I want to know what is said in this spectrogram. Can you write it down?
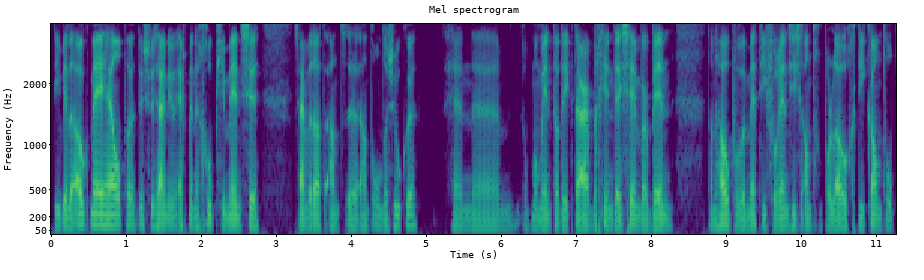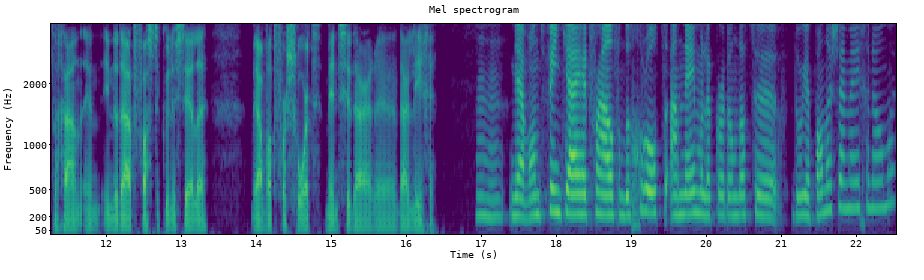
Die willen ook meehelpen. Dus we zijn nu echt met een groepje mensen zijn we dat aan het, aan het onderzoeken. En ehm, op het moment dat ik daar begin december ben, dan hopen we met die forensisch antropoloog die kant op te gaan en inderdaad vast te kunnen stellen ja, wat voor soort mensen daar, eh, daar liggen. Mhm. ja, want vind jij het verhaal van de grot aannemelijker dan dat ze door Japanners zijn meegenomen?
